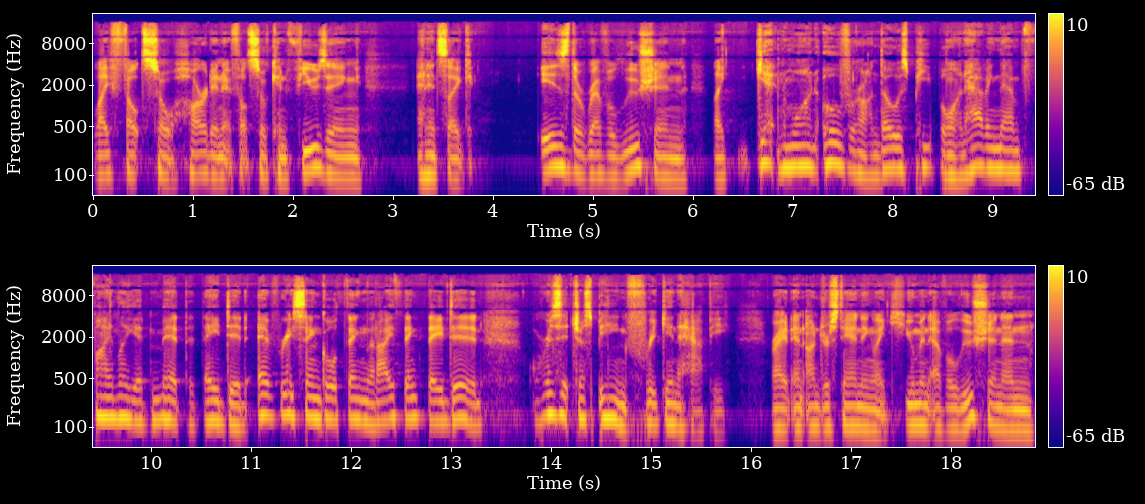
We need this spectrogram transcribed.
life felt so hard and it felt so confusing, and it's like, is the revolution like getting one over on those people and having them finally admit that they did every single thing that I think they did, or is it just being freaking happy, right? And understanding like human evolution and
